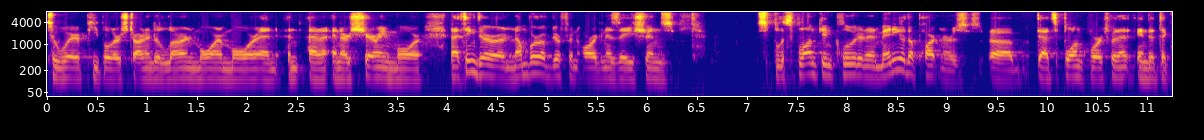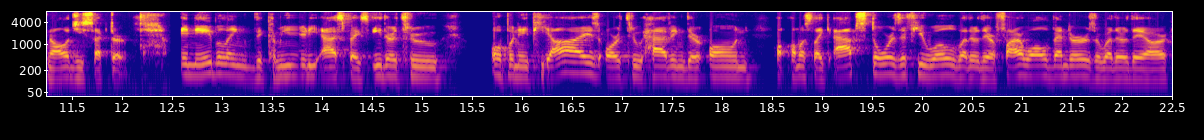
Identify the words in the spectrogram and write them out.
to where people are starting to learn more and more and and, and are sharing more. And I think there are a number of different organizations Splunk included, and many of the partners uh, that Splunk works with in the technology sector, enabling the community aspects either through open APIs or through having their own almost like app stores, if you will, whether they're firewall vendors or whether they are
